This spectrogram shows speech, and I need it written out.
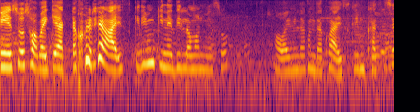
মেসো সবাইকে একটা করে আইসক্রিম কিনে দিল আমার মেসো। সবাই মিলে এখন দেখো আইসক্রিম খাচ্ছে।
